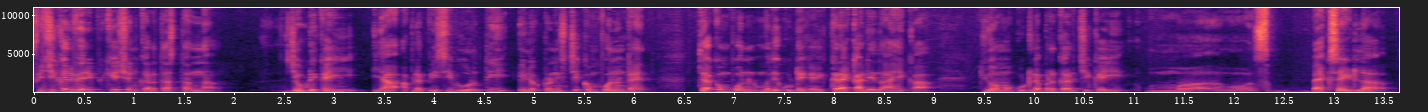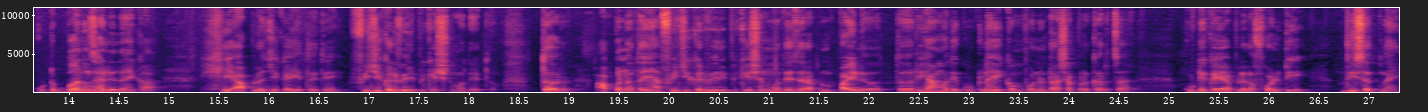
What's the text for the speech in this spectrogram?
फिजिकल व्हेरिफिकेशन करत असताना जेवढे काही या आपल्या पी सी बीवरती इलेक्ट्रॉनिक्सचे कंपोनंट आहेत त्या कंपोनंटमध्ये कुठे काही क्रॅक आलेला आहे का? किंवा मग कुठल्या प्रकारची काही बॅक बॅकसाईडला कुठं बर्न झालेलं आहे का? हे आपलं जे काही येतं आहे ते फिजिकल व्हेरिफिकेशनमध्ये येतं. तर आपण आता ह्या फिजिकल व्हेरिफिकेशनमध्ये जर आपण पाहिलं तर ह्यामध्ये कुठलाही कंपोनंट अशा प्रकारचा कुठे काही आपल्याला फॉल्टी दिसत नाही.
